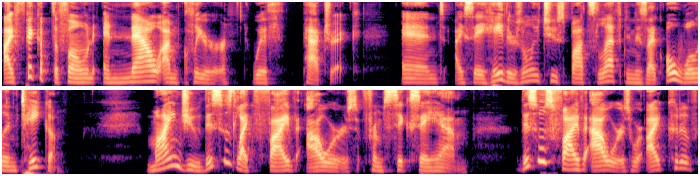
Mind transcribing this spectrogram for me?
I pick up the phone and now I'm clearer with Patrick. And I say, hey, there's only two spots left. And he's like, oh, well, then take them. Mind you, this is like five hours from 6 a.m. This was five hours where I could have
